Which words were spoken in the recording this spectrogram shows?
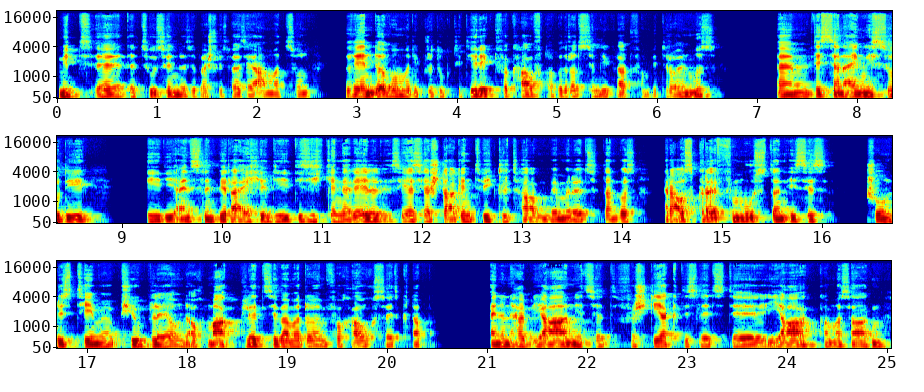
mit äh, dazu sind, also beispielsweise Amazon Vendor, wo man die Produkte direkt verkauft, aber trotzdem die Plattform betreuen muss. Ähm, das sind eigentlich so die, die, die einzelnen Bereiche, die, die sich generell sehr, sehr stark entwickelt haben. Wenn man jetzt dann was herausgreifen muss, dann ist es schon das Thema Pure Player und auch Marktplätze, weil man da einfach auch seit knapp eineinhalb Jahren, jetzt verstärkt das letzte Jahr, kann man sagen,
